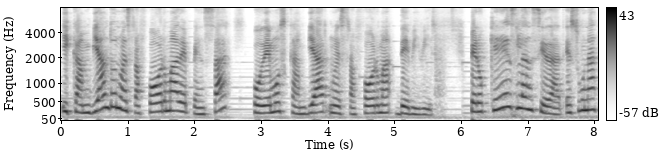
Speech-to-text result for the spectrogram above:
Y cambiando nuestra forma de pensar, podemos cambiar nuestra forma de vivir. Pero ¿qué es la ansiedad? Es una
